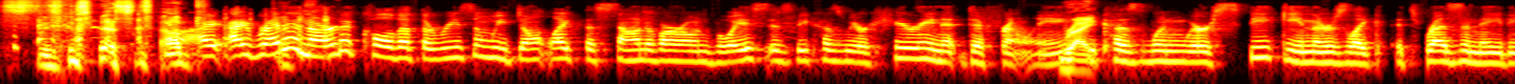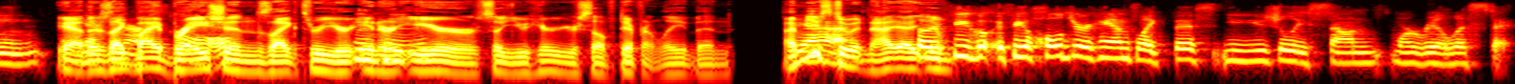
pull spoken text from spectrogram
Just, You know, I, I read an article that the reason we don't like the sound of our own voice is because we're hearing it differently. Right. Because when we're speaking, there's like it's resonating. yeah, there's like our soul. vibrations like through your inner Mhm. ear. So you hear yourself differently than I'm used to it now. So You- if you go, if you hold your hands like this, you usually sound more realistic.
